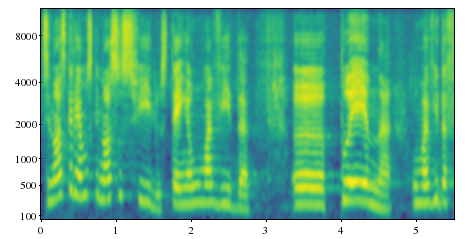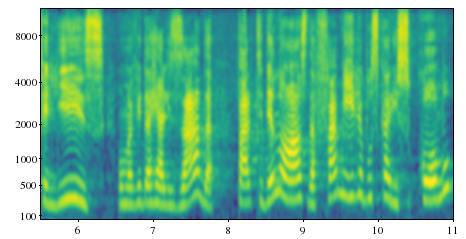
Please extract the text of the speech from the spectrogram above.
Se nós queremos que nossos filhos tenham uma vida uh, plena, uma vida feliz, uma vida realizada, parte de nós, da família, buscar isso. Como?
